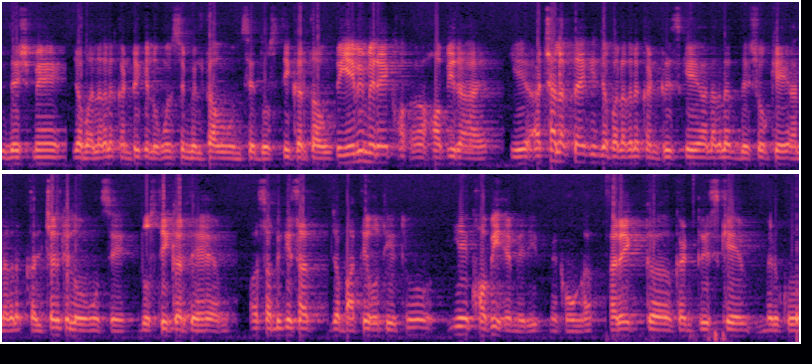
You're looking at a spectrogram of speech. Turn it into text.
विदेश में जब अलग अलग कंट्री के लोगों से मिलता हूँ उनसे दोस्ती करता हूँ तो ये भी मेरा एक हॉबी रहा है। ये अच्छा लगता है कि जब अलग अलग कंट्रीज़ के अलग अलग देशों के अलग अलग कल्चर के लोगों से दोस्ती करते हैं हम और सभी के साथ जब बातें होती है तो ये एक हॉबी है मेरी मैं कहूँगा। हर एक कंट्रीज़ के मेरे को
